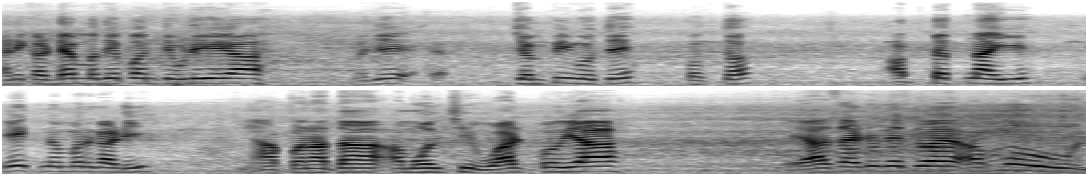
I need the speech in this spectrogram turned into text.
आणि खड्ड्यामध्ये पण तेवढी म्हणजे जम्पिंग होते फक्त आपटत नाही. एक नंबर गाडी. आपण आता अमोलची वाट पाहूया. या साईडून येतो आहे अमोल.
